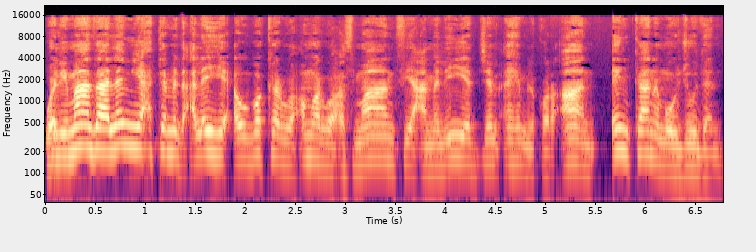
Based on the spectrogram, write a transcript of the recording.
ولماذا لم يعتمد عليه أبو بكر وعمر وعثمان في عملية جمعهم للقرآن إن كان موجودا؟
